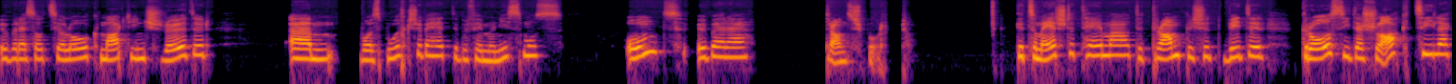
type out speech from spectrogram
über den Soziologen Martin Schröder, ähm, der ein Buch geschrieben hat über Feminismus und über Transsport. Geht zum ersten Thema. Der Trump war heute wieder gross in den Schlagzeilen.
